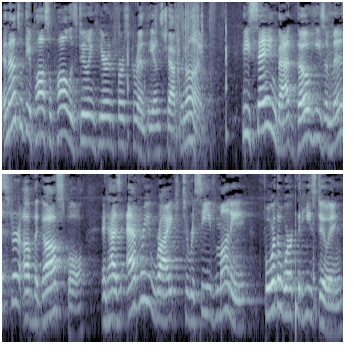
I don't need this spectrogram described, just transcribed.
And that's what the apostle Paul is doing here in 1 Corinthians chapter 9. He's saying that though he's a minister of the gospel and has every right to receive money for the work that he's doing,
